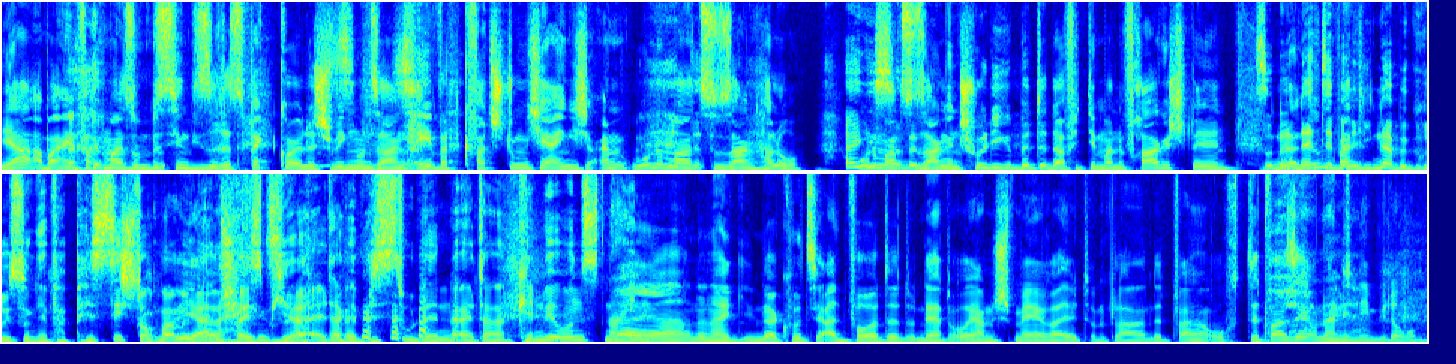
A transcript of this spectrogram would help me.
Ja, aber einfach mal so ein bisschen diese Respektkeule schwingen und sagen, ey, was quatschst du mich hier eigentlich an, ohne mal zu sagen Hallo. Eigentlich Ohne mal so zu sagen, entschuldige bitte, darf ich dir mal eine Frage stellen? So eine Oder nette irgendwas. Berliner Begrüßung. Ja, verpiss dich doch mal mit Ja, deinem scheiß. Bier, Alter. Wer bist du denn, Alter? Kennen wir uns? Nein. Ja, ja, und dann habe ich ihm da kurz geantwortet und der hat ganz schnell gerallt und bla. Das war auch, das war sehr unangenehm wiederum.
